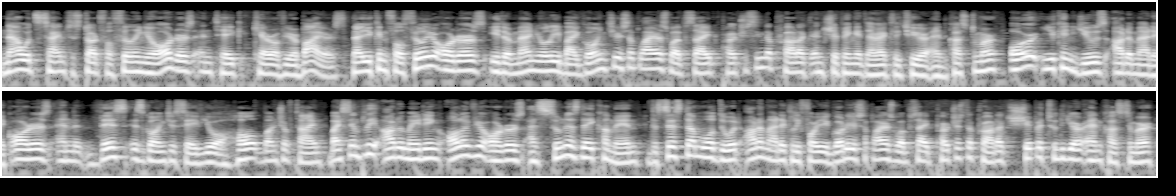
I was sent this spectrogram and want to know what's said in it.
now it's time to start fulfilling your orders and take care of your buyers. Now you can fulfill your orders either manually by going to your supplier's website, purchasing the product and shipping it directly to your end customer, or you can use automatic orders. And this is going to save you a whole bunch of time by simply automating all of your orders as soon as they come in. The system will do it automatically for you. Go to your supplier's website, purchase the product, ship it to your end customer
